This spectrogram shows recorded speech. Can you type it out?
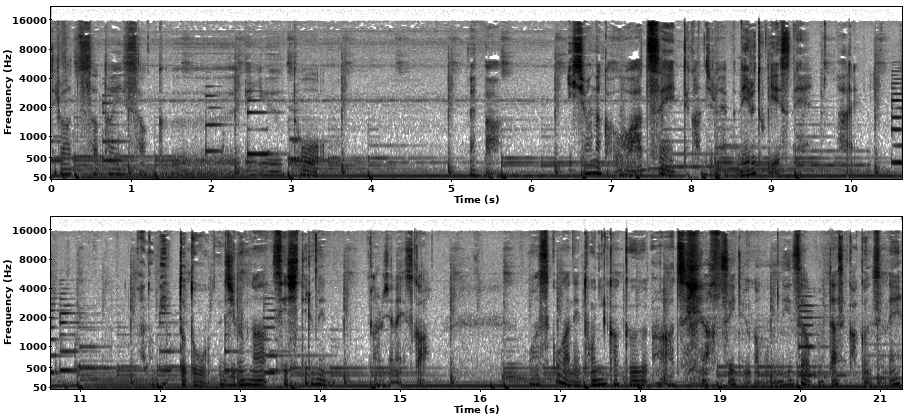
てる暑さ対策で言うとやっぱ一番なんかうわ暑いって感じるのはやっぱ寝る時ですね。はい。あのベッドと自分が接してる面あるじゃないですか。そこがねとにかく暑い 暑いというかもう熱はこう汗かくんですよね。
